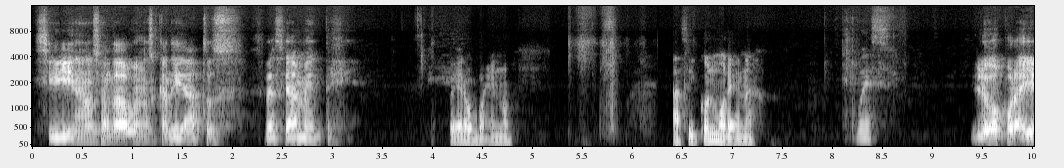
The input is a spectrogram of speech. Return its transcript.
Sí, no nos han dado buenos candidatos, desgraciadamente. Pero bueno, así con Morena. Pues. Luego por ahí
